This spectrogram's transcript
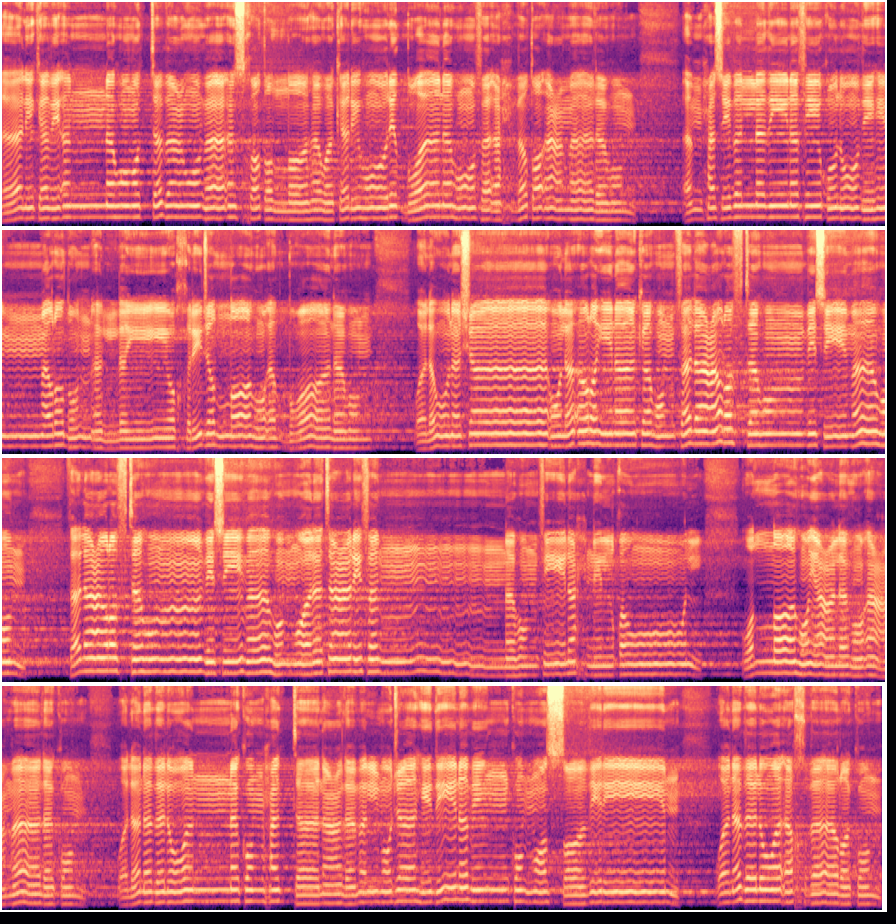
ذلك بأنهم اتبعوا ما أسخط الله وكرهوا رضوانه فأحبط أعمالهم. أم حسب الذين في قلوبهم مرض أن لن يخرج الله أضغانهم؟ ولو نشاء لأريناكهم فلعرفتهم بسيماهم. فلعرفتهم بسيماهم ولتعرفنهم في لحن القول. والله يعلم أعمالكم ولنبلونكم حتى نعلم المجاهدين منكم والصابرين. ونبلو أخباركم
